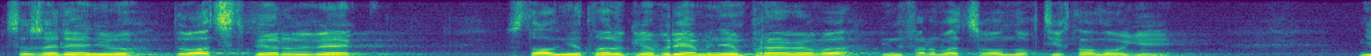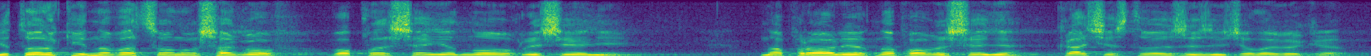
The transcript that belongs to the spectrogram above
к сожалению, 21 век стал не только временем прорыва информационных технологий, не только инновационных шагов воплощения новых решений, направленных на повышение качества жизни человека –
